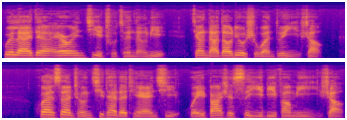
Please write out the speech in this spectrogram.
未来的 LNG 储存能力将达到六十万吨以上，换算成气态的天然气为八十四亿立方米以上。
